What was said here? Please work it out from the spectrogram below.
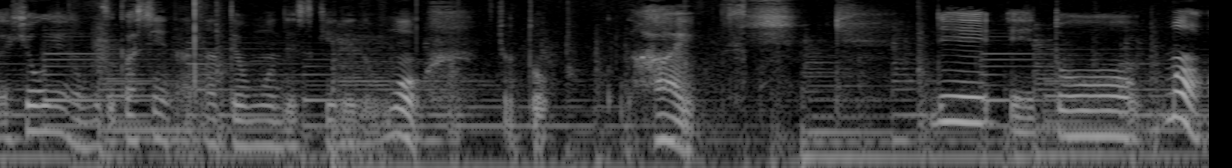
表現が難しいななんて思うんですけれどもちょっとはい。でえっ、ー、とまあ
